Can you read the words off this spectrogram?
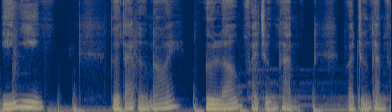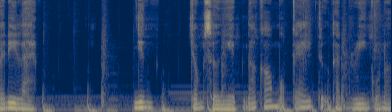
Dĩ nhiên, người ta thường nói, người lớn phải trưởng thành và trưởng thành phải đi làm. Nhưng trong sự nghiệp nó có một cái trưởng thành riêng của nó.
